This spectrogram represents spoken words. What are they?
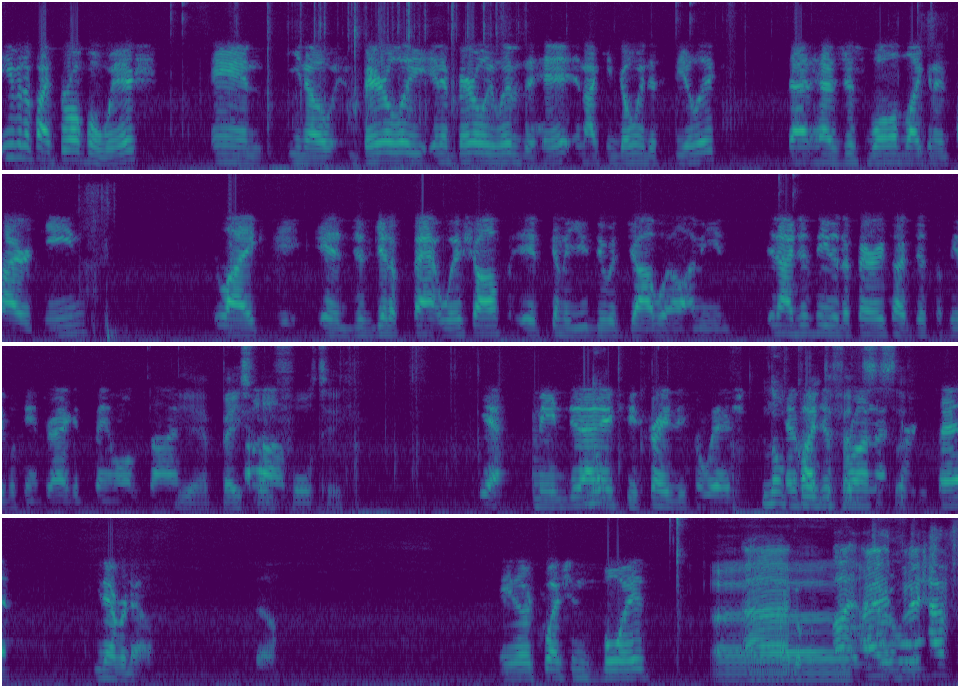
even if I throw up a wish and you know barely and it barely lives a hit and I can go into Steelix that has just walled like an entire team, like and just get a fat wish off, it's gonna do its job well. I mean, and I just needed a fairy type just so people can't Draco spam all the time. Yeah, base Um, 140. Yeah. I mean, that Not- HP is crazy for wish. Not And if I just run a defenses certain set, you never know. So, any other questions, boys? Um, Uh, I, I, I have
